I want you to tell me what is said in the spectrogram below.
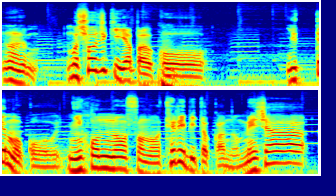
うなんもう正直やっぱこう、言ってもこう日本のそのテレビとかのメジャーうん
